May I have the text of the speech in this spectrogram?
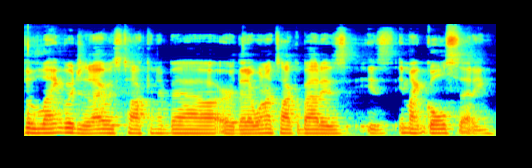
the language that I was talking about, or that I want to talk about, is is in my goal setting,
